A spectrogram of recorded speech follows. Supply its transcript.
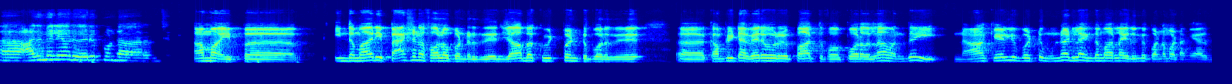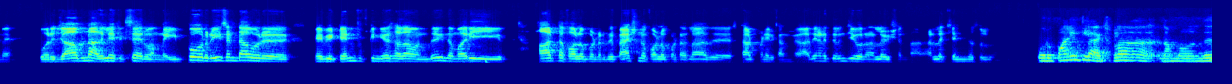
ஆஹ் அது மேலேயே ஒரு வெறுப்பு உண்டாக ஆரம்பிச்சு ஆமா இப்ப இந்த மாதிரி பேஷனை ஃபாலோ பண்றது ஜாபை குவிட் பண்ணிட்டு போறது கம்ப்ளீட்டா வேற ஒரு பார்ட் போறதெல்லாம் வந்து நான் கேள்விப்பட்டு முன்னாடிலாம் இந்த மாதிரிலாம் எதுவுமே பண்ண மாட்டாங்க யாருமே. ஒரு ஜாப்னா அதுலயே ஃபிக்ஸ் ஆயிருவாங்க. இப்போ ஒரு ரீசெண்டா ஒரு மேபி டென் ஃபிஃப்டீன் இயர்ஸா தான் வந்து இந்த மாதிரி ஹார்ட்டை ஃபாலோ பண்றது பேஷனை ஃபாலோ பண்றதுலாம் அது ஸ்டார்ட் பண்ணிருக்காங்க. அது எனக்கு தெரிஞ்சு ஒரு நல்ல விஷயம் தான் நல்ல சேஞ்ச் தான் சொல்லுவேன். ஒரு பாயிண்ட்ல ஆக்சுவலா நம்ம வந்து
